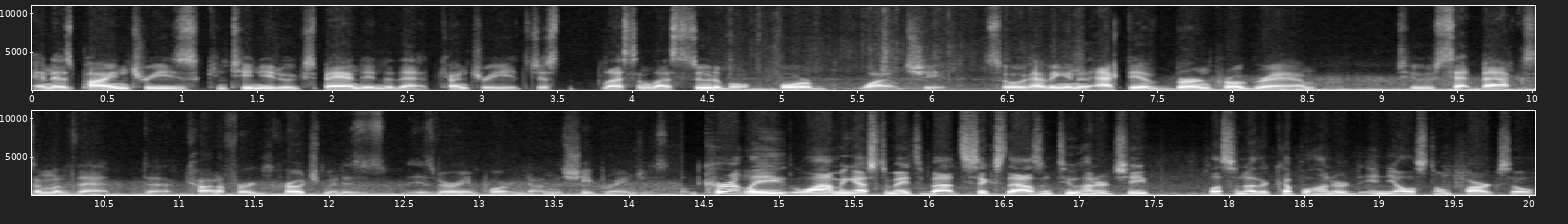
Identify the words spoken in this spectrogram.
And as pine trees continue to expand into that country, it's just less and less suitable for wild sheep. So having an active burn program to set back some of that uh, conifer encroachment is, is very important on the sheep ranges. Currently, Wyoming estimates about 6,200 sheep, plus another couple hundred in Yellowstone Park, so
